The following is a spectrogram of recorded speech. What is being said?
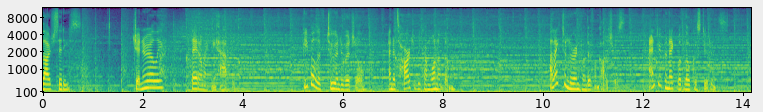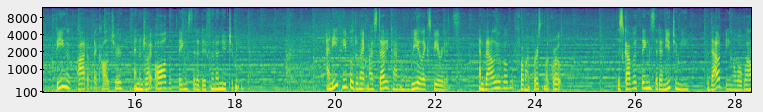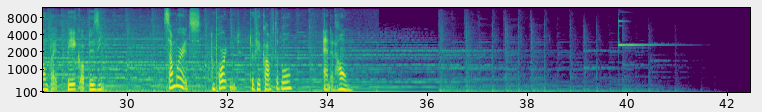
large cities. Generally, they don't make me happy. People live too individual, and it's hard to become one of them. I like to learn from different cultures and to connect with local students, being a part of their culture and enjoy all the things that are different and new to me. I need people to make my study time a real experience and valuable for my personal growth. Discover things that are new to me without being overwhelmed by big or busy. Somewhere it's important to feel comfortable and at home.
